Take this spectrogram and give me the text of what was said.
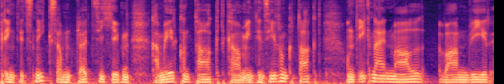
bringt jetzt nichts, aber plötzlich eben kam mehr Kontakt, kam intensiver Kontakt und irgendwann Mal waren wir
